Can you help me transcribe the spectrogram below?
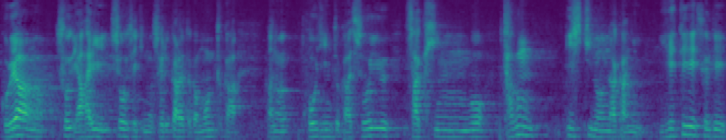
これはあの、そう、やはり漱石のそれからとか門とか、あの、法人とかそういう作品を多分意識の中に入れて、それで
